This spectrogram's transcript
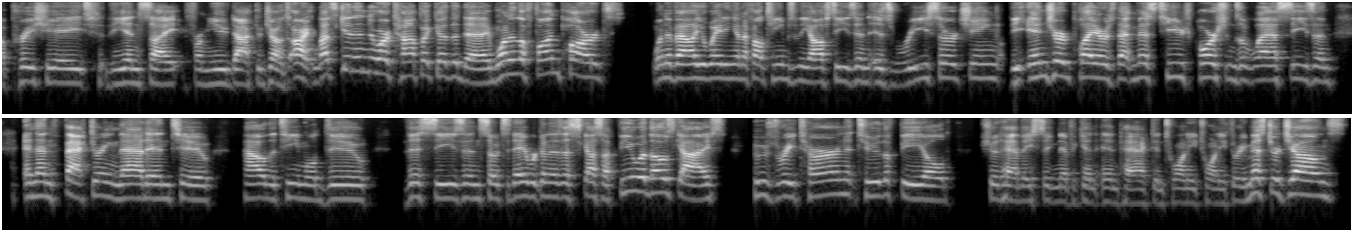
Appreciate the insight from you, Dr. Jones. All right, let's get into our topic of the day. One of the fun parts when evaluating NFL teams in the offseason is researching the injured players that missed huge portions of last season and then factoring that into how the team will do this season. So today we're going to discuss a few of those guys whose return to the field should have a significant impact in 2023. Mr. Jones,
